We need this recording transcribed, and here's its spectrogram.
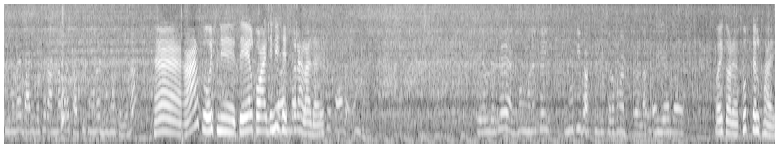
তুই মনে হয় বাড়ি বসে রান্না সব কিছু মনে হয় না? হ্যাঁ আর কোষ নে তেল কয়দিনই শেষ করে হালা দেয়। তেল একদম মানে সেই লুচি ভাজতেছি সেরকম ওই করে খুব তেল খায়।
